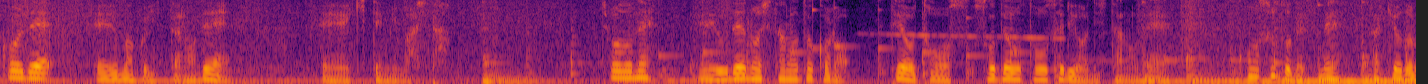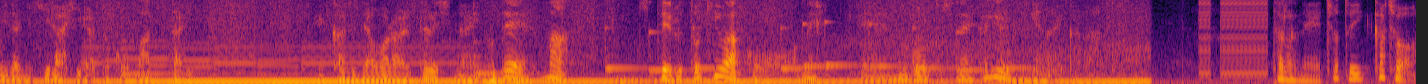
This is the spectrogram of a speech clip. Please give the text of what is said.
た。これで、えー、うまくいったので、えー、着てみました。ちょうどねえ腕の下のところ手を通す袖を通せるようにしたのでこうするとですね先ほどみたいにひらひらとこう舞ったり風で煽られたりしないのでまあ着てる時はこうね、えー、としない限り脱げないかなと。ただねちょっと一箇所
